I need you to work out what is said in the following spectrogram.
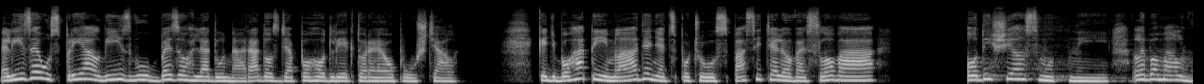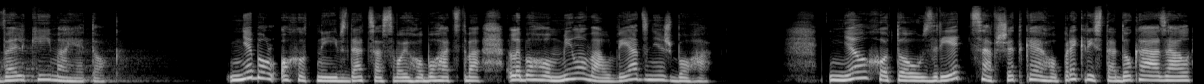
Elízeus prijal výzvu bez ohľadu na radosť a pohodlie, ktoré opúšťal. Keď bohatý mládenec počul spasiteľové slová, odišiel smutný, lebo mal veľký majetok. Nebol ochotný vzdať sa svojho bohatstva, lebo ho miloval viac než Boha. Neochotou zrieť sa všetkého pre Krista dokázal,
